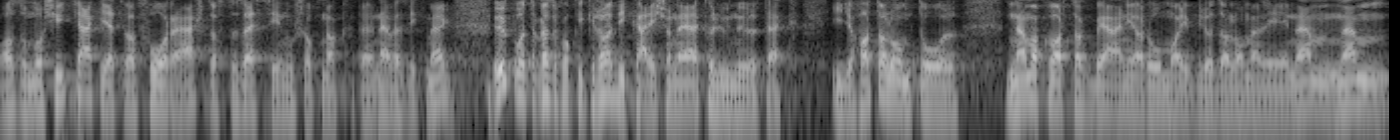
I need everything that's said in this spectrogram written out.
azonosítják, illetve a forrást azt az eszénusoknak nevezik meg. Ők voltak azok, akik radikálisan elkülönültek így a hatalomtól, nem akartak beállni a római birodalom elé, nem, nem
